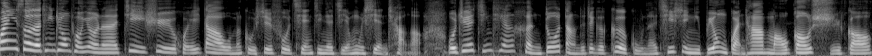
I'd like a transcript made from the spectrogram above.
欢迎所有的听众朋友呢，继续回到我们股市付千金的节目现场啊！我觉得今天很多档的这个个股呢，其实你不用管它毛高石高，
